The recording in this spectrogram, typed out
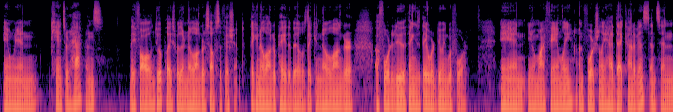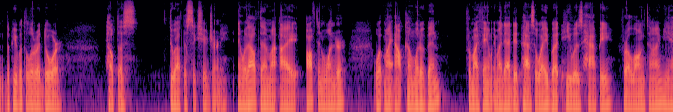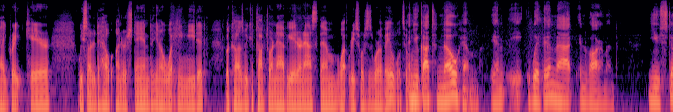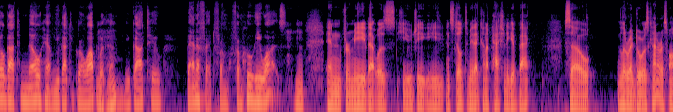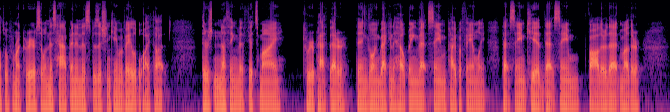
And when cancer happens, they fall into a place where they're no longer self-sufficient. They can no longer pay the bills. They can no longer afford to do the things that they were doing before. And you know, my family unfortunately had that kind of instance, and the people at the Little Red Door helped us throughout the six-year journey. And without them, I, I often wonder what my outcome would have been for my family. My dad did pass away, but he was happy for a long time. He had great care. We started to help understand, you know, what he needed because we could talk to our navigator and ask them what resources were available to him. And you got to know him in within that environment. You still got to know him. You got to grow up with mm -hmm. him. You got to benefit from from who he was. Mm -hmm. And for me, that was huge. He, he instilled to me that kind of passion to give back. So Little Red Door was kind of responsible for my career. So when this happened and this position came available, I thought there's nothing that fits my career path better than going back into helping that same type of family, that same kid, that same father, that mother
